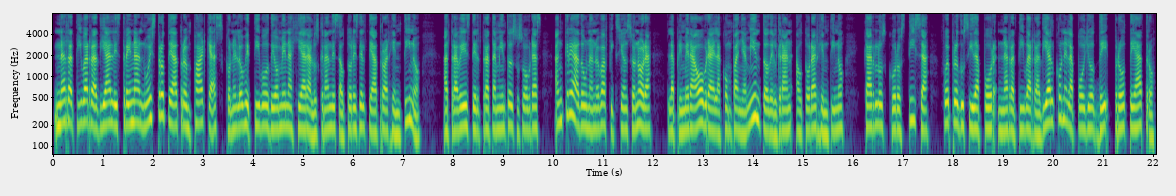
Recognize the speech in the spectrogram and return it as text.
Narrativa Radial estrena nuestro teatro en podcast con el objetivo de homenajear a los grandes autores del teatro argentino. A través del tratamiento de sus obras han creado una nueva ficción sonora, la primera obra, El acompañamiento del gran autor argentino Carlos Gorostiza, fue producida por Narrativa Radial con el apoyo de Pro Teatro.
